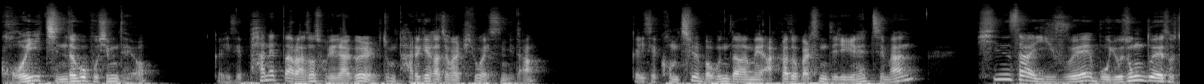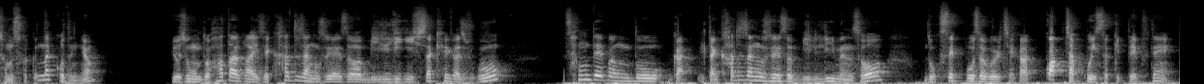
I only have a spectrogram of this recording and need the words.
거의 진다고 보시면 돼요. 그러니까 이제 판에 따라서 전략을 좀 다르게 가져갈 필요가 있습니다. 그러니까 이제 검치를 먹은 다음에 아까도 말씀드리긴 했지만 흰사 이후에 뭐 요 정도에서 점수가 끝났거든요. 요 정도 하다가 이제 카드 장수에서 밀리기 시작해가지고 상대방도 그러니까 일단 카드 장수에서 밀리면서 녹색 보석을 제가 꽉 잡고 있었기 때문에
